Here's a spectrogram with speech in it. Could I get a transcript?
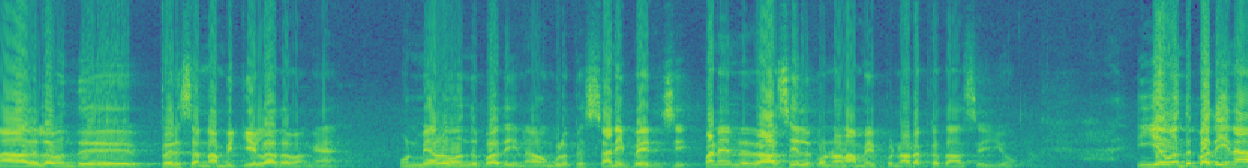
நான் அதில் வந்து பெருசாக நம்பிக்கை இல்லாதவங்க. உண்மையாலும் வந்து பார்த்திங்கன்னா உங்களுக்கு சனிப்பயிற்சி பன்னெண்டு ராசிகளுக்கு உண்டான அமைப்பு நடக்க தான் செய்யும். இங்கே வந்து பார்த்திங்கன்னா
